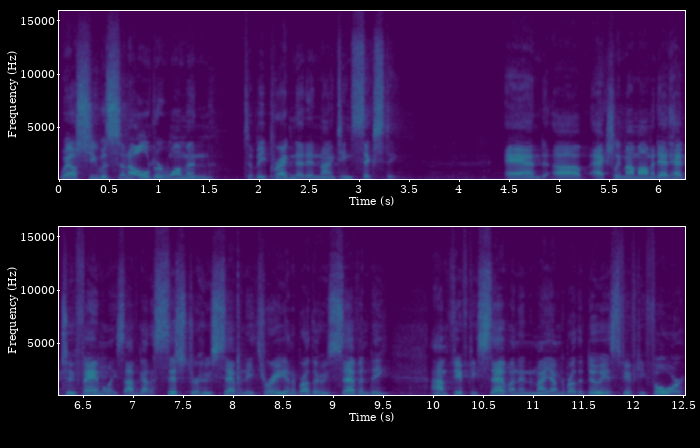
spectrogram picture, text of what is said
well, she was an older woman to be pregnant in 1960. And uh, actually, my mom and dad had two families. I've got a sister who's 73 and a brother who's 70. I'm 57, and my younger brother Dewey is 54.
